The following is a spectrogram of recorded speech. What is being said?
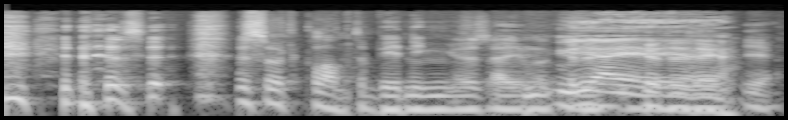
dus, een soort klantenbinding eh, zou je wel kunnen, Ja, ja, ja, ja,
